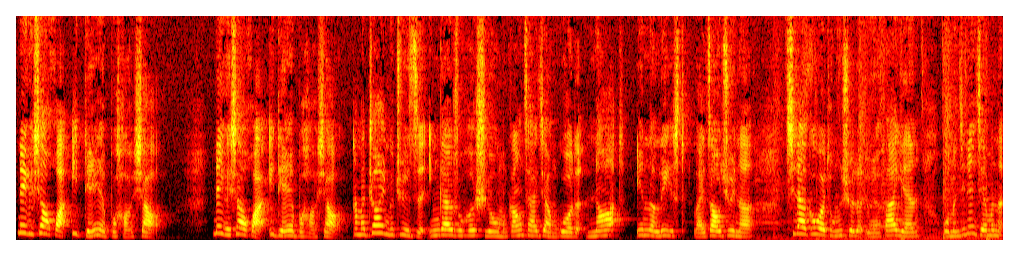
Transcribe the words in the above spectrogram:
那个笑话一点也不好笑。那个笑话一点也不好笑。那么这样一个句子应该如何使用我们刚才讲过的 not in the least 来造句呢？期待各位同学的踊跃发言。我们今天节目呢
